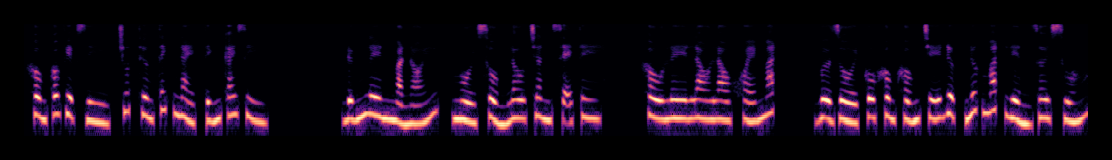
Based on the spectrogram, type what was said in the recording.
Không có việc gì, chút thương tích này tính cái gì? Đứng lên mà nói, ngồi xổm lâu chân sẽ tê. Khâu lê lau lau khóe mắt, vừa rồi cô không khống chế được nước mắt liền rơi xuống.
